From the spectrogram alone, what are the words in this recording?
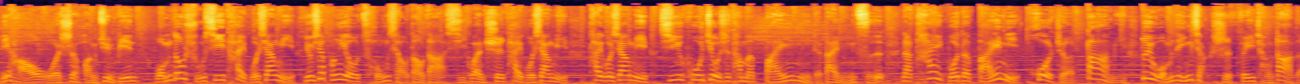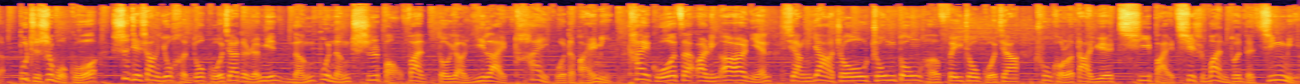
你好，我是黄俊斌。我们都熟悉泰国香米，有些朋友从小到大习惯吃泰国香米，泰国香米几乎就是他们白米的代名词。那泰国的白米或者大米对我们的影响是非常大的，不只是我国，世界上有很多国家的人民能不能吃饱饭都要依赖泰国的白米。泰国在二零二二年向亚洲、中东和非洲国家出口了大约七百七十万吨的精米。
